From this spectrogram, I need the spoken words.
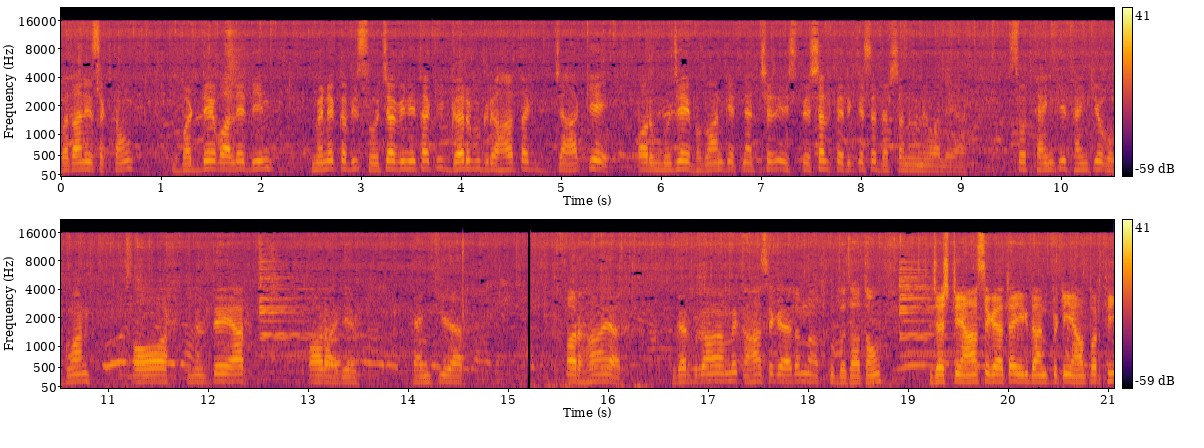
बता नहीं सकता हूँ। बर्थडे वाले दिन मैंने कभी सोचा भी नहीं था कि गर्भगृह तक जाके और मुझे भगवान के इतने अच्छे स्पेशल तरीके से दर्शन होने वाले यार so thank you thank you भगवान। और मिलते हैं यार, और आगे। थैंक यू यार। और हाँ यार, गर्भगृह में कहाँ से गया था मैं आपको बताता हूँ। जस्ट यहाँ से गया था एक दान पेटी यहाँ पर थी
